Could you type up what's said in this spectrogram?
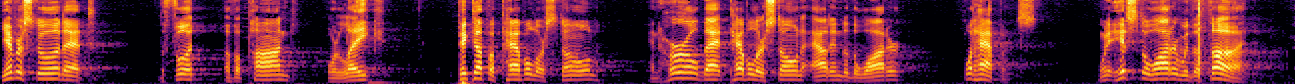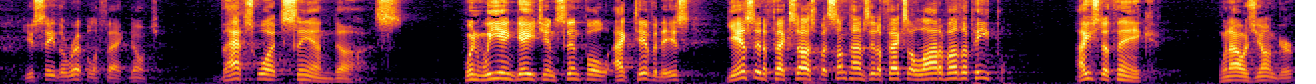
You ever stood at the foot of a pond or lake, picked up a pebble or stone, and hurled that pebble or stone out into the water? What happens? When it hits the water with a thud, you see the ripple effect, don't you? That's what sin does. When we engage in sinful activities, yes, it affects us, but sometimes it affects a lot of other people. I used to think when I was younger,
